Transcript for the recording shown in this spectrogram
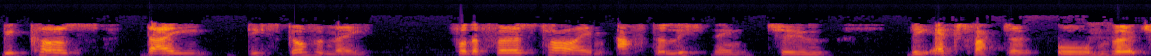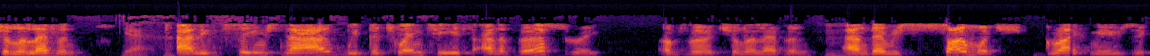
because they discover me for the first time after listening to the X Factor or mm-hmm. Virtual Eleven. Yeah. and it seems now with the 20th anniversary of Virtual 11, mm-hmm. and there is so much great music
